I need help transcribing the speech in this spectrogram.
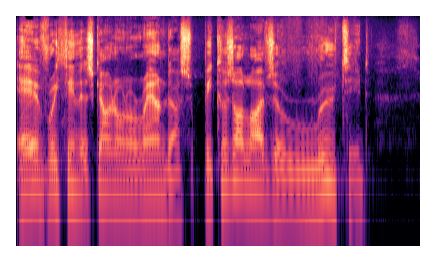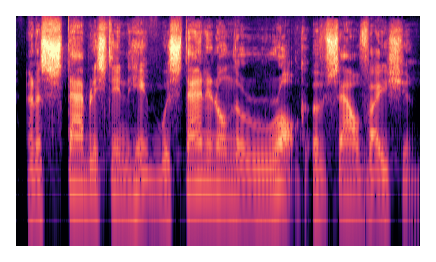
everything that's going on around us, because our lives are rooted and established in Him. We're standing on the rock of salvation.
